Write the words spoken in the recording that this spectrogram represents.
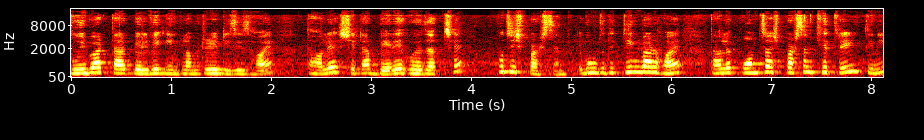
দুইবার তার পেলভিক ইনফ্লামেটরি ডিজিজ হয়, তাহলে সেটা বেড়ে হয়ে যাচ্ছে পঁচিশ পার্সেন্ট এবং যদি তিনবার হয় তাহলে পঞ্চাশ পার্সেন্ট ক্ষেত্রেই তিনি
